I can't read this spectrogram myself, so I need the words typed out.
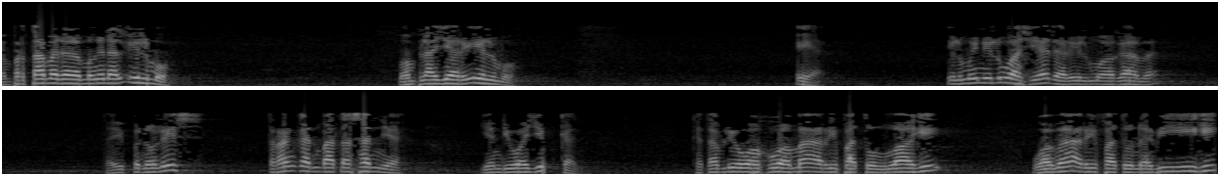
Yang pertama adalah mengenal ilmu. Mempelajari ilmu. Iya. Ilmu ini luas ya dari ilmu agama. Tapi penulis terangkan batasannya yang diwajibkan. Kata beliau wa huwa ma'rifatullahi wa ma'rifatu nabiyhi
